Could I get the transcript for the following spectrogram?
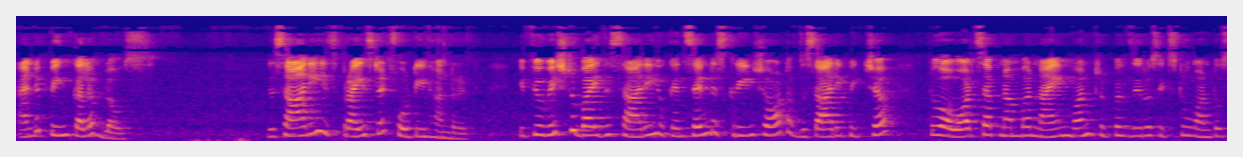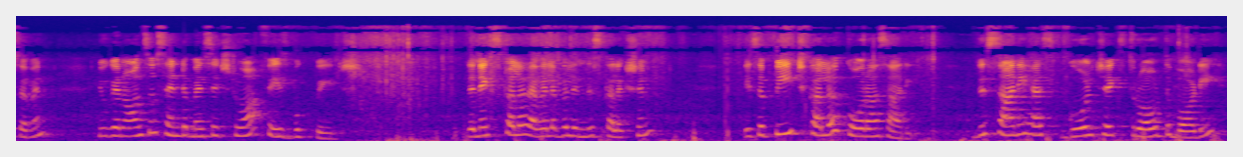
and a pink color blouse. The sari is priced at 1400. If you wish to buy this sari, you can send a screenshot of the sari picture to our WhatsApp number 9100062127. You can also send a message to our Facebook page. The next color available in this collection is a peach color Kora sari. This sari has gold checks throughout the body.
